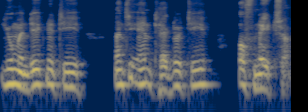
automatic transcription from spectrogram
human dignity and the integrity of nature.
